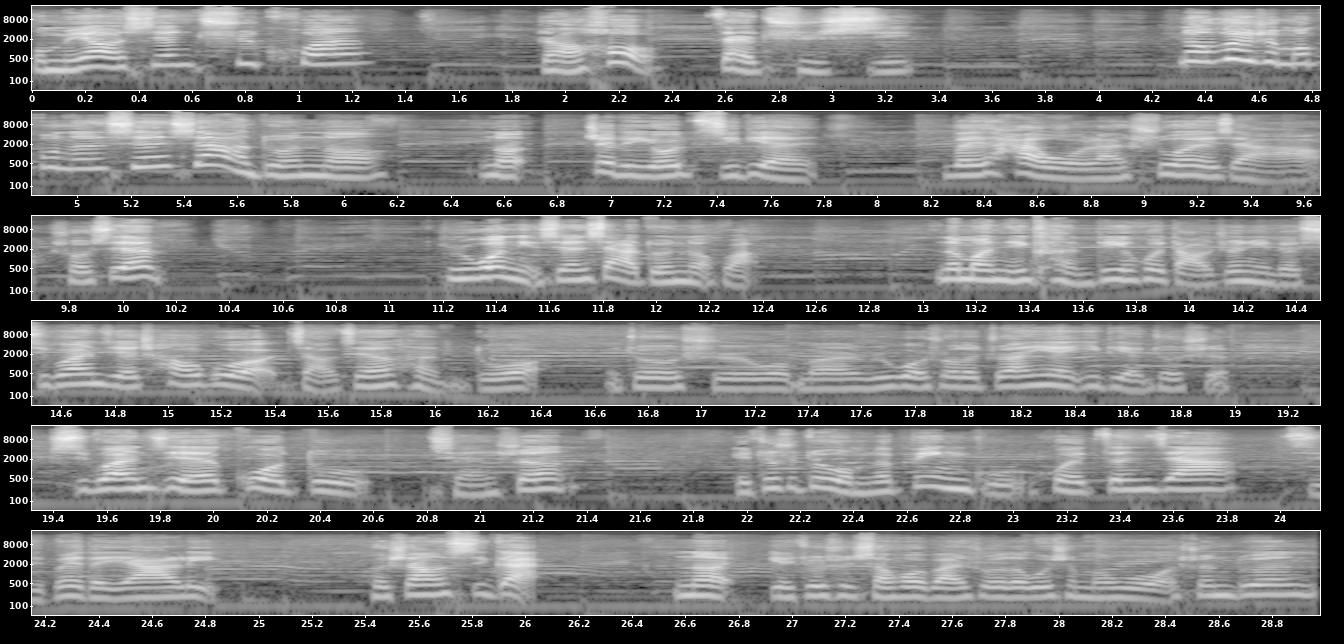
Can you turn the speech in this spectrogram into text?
我们要先屈髋，然后再屈膝。那为什么不能先下蹲呢？那这里有几点危害，我来说一下啊。首先，如果你先下蹲的话，那么你肯定会导致你的膝关节超过脚尖很多，也就是我们如果说的专业一点，就是膝关节过度前伸。也就是对我们的髌骨会增加几倍的压力，会伤膝盖。那也就是小伙伴说的，为什么我深蹲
